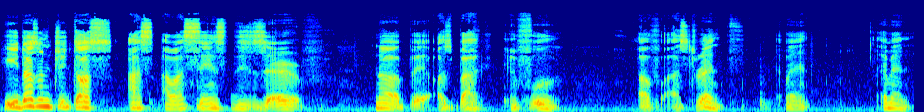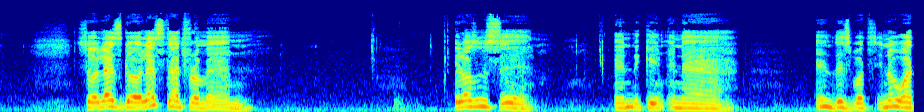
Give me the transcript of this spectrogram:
He doesn't treat us as our sins deserve, nor pay us back in full of our strength. Amen. Amen. So let's go. Let's start from. Um, it doesn't say in the game in uh, in this, but you know what?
